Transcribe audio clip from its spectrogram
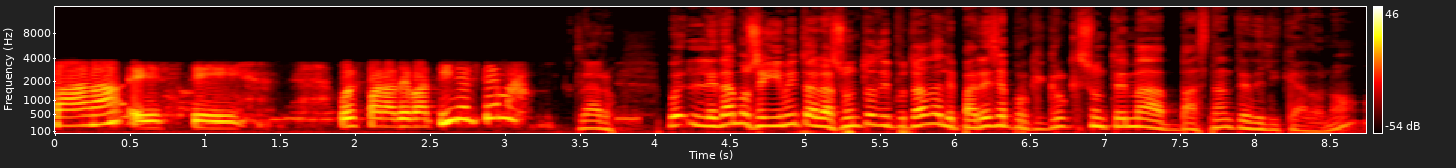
para este pues para debatir el tema. Claro. Pues, le damos seguimiento al asunto, diputada, ¿le parece? Porque creo que es un tema bastante delicado, ¿no?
